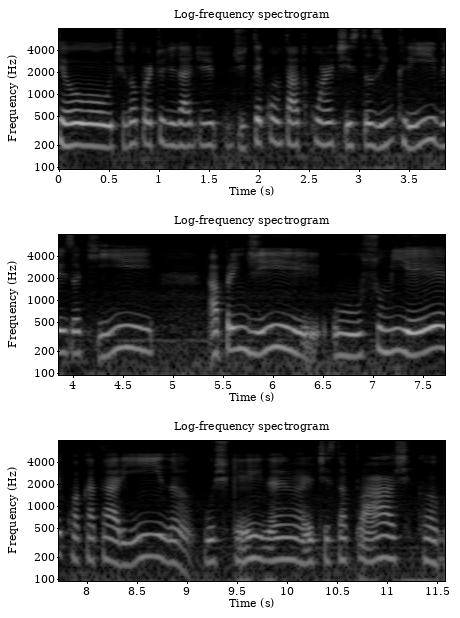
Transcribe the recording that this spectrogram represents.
que eu tive a oportunidade de, de ter contato com artistas incríveis aqui. Aprendi o sumier com a Catarina Gushken, né, artista plástica.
